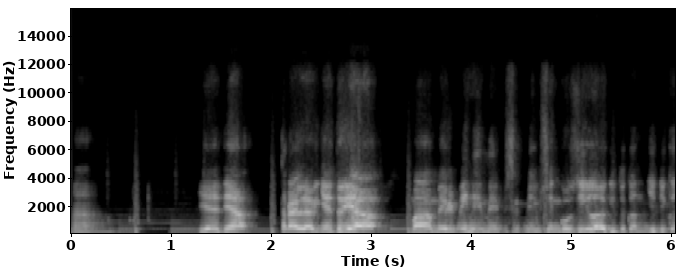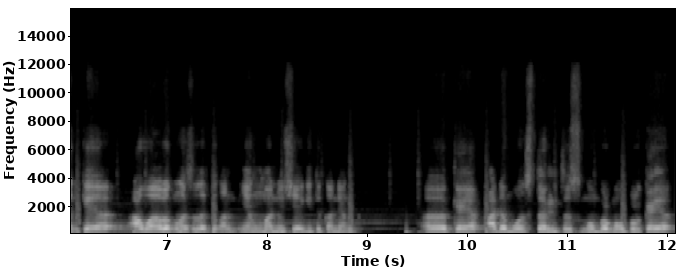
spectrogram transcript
Nah, ya dia trailernya itu ya mirip ini mirip, mirip Shin Godzilla gitu kan. Jadi kan kayak awal-awal nggak salah itu kan yang manusia gitu kan yang eh, kayak ada monster itu ngobrol-ngobrol kayak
